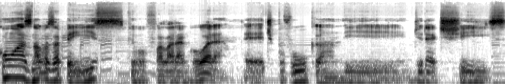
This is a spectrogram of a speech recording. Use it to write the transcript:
com as novas APIs que eu vou falar agora, é, tipo Vulkan e DirectX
